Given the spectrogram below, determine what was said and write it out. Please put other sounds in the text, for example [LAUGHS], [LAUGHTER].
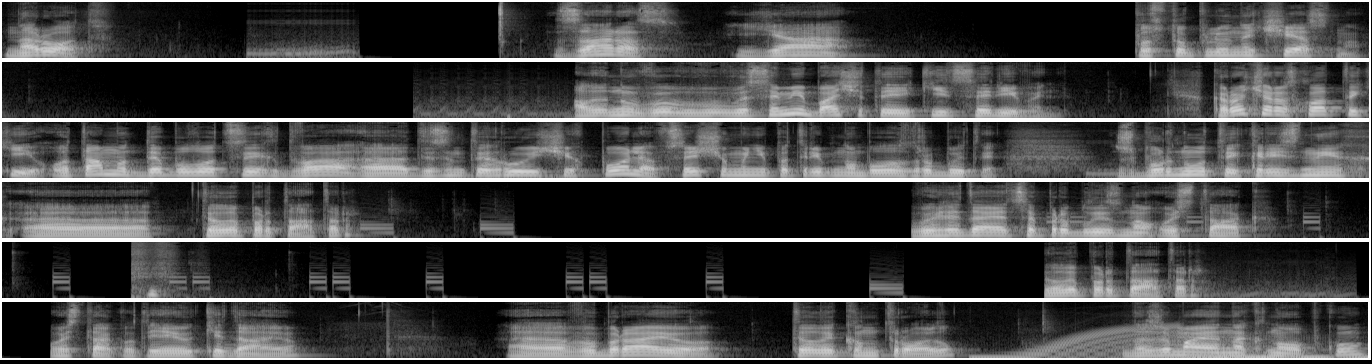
Народ. Зараз я поступлю нечесно. Але ну, ви, ви, самі бачите, який це рівень. Коротше, розклад такий: отам, от, де було цих два е, дезінтегруючих поля, все, що мені потрібно було зробити, жбурнути крізь них е, телепортатор. Виглядає це приблизно ось так. Телепортатор. Ось так, от я його кидаю. Е, вибираю телеконтроль, нажимаю на кнопку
